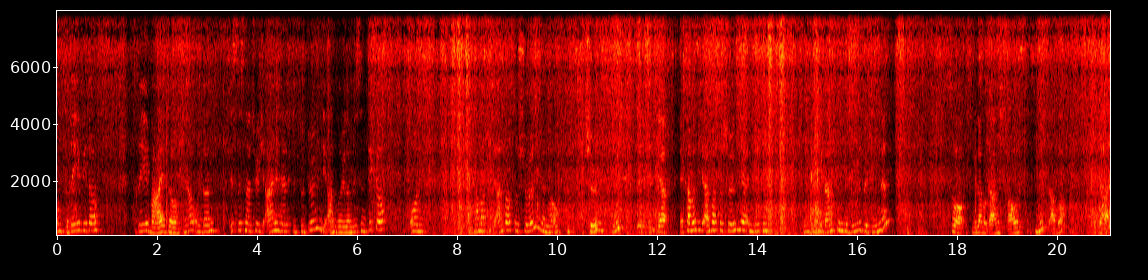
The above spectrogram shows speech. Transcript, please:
und drehe wieder dreh weiter. Ja, und dann ist es natürlich eine Hälfte zu dünn, die andere wieder ein bisschen dicker. Und kann man sich einfach so schön, genau, schön ist gut, ja, kann man sich einfach so schön hier in diesem, in diesem ganzen Gewühl bedienen. So, es will aber gar nicht raus, es muss aber, egal.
